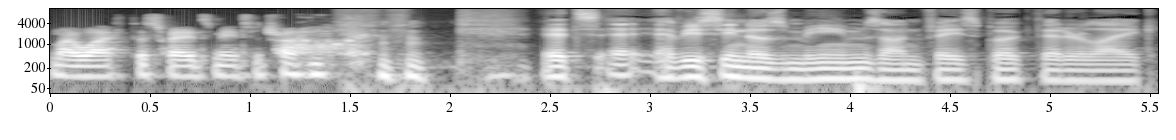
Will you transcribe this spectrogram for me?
my wife persuades me to travel. it's eh, have you seen those memes on Facebook that are like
